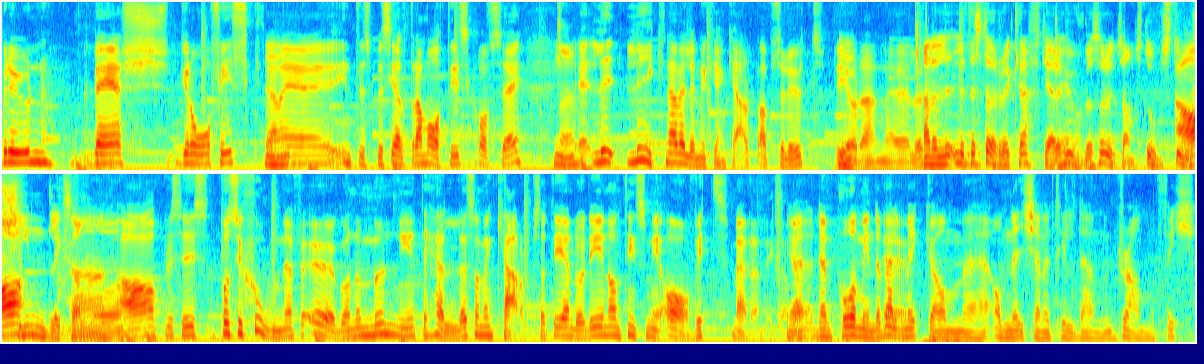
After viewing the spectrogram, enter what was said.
brun, beige, grå fisk. Den Mm. är inte speciellt dramatisk av sig. Eh, li, liknar väldigt mycket en karp, absolut. Det Mm. gör den. Eh, Lut. Hade li- lite större, kraftigare huvud såg det ut som. Stor, stor Ja. kind liksom. Och... Ja, precis. Positionen för ögon och mun är inte heller som en karp. Så att det, är ändå, det är någonting som är avigt med den. Liksom. Ja. Den påminner väldigt Eh. mycket om eh, om ni känner till den Drumfish.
